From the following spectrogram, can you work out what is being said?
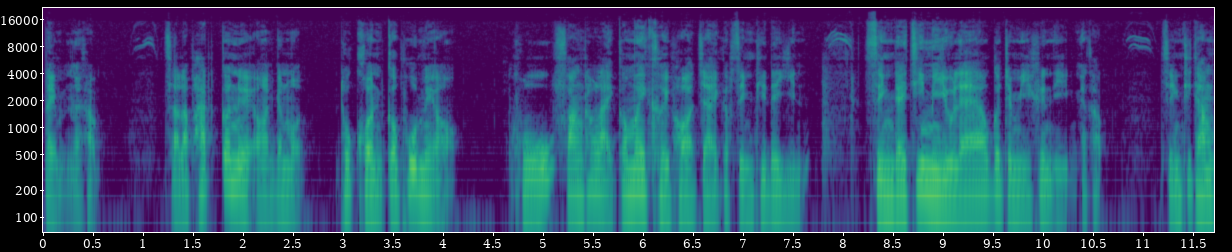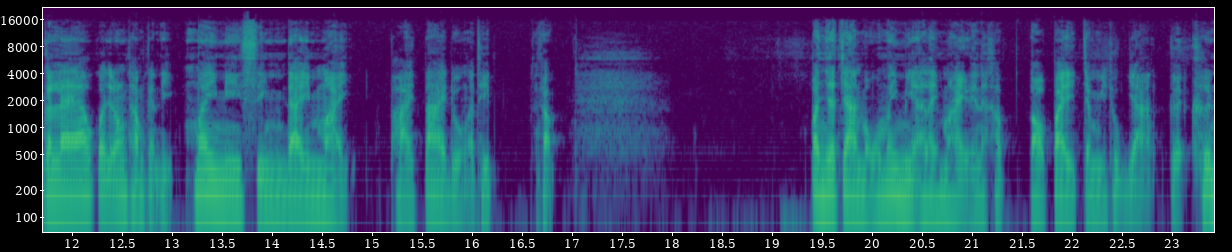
เต็มนะครับ สารพัดก็เหนื่อยอ่อนกันหมด ทุกคนก็พูดไม่ออก หูฟังเท่าไหร่ก็ไม่เคยพอใจกับสิ่งที่ได้ยิน สิ่งใดที่มีอยู่แล้วก็จะมีขึ้นอีกนะครับ สิ่งที่ทำกันแล้วก็จะต้องทำกันอีก ไม่มีสิ่งใดใหม่ ภายใต้ดวงอาทิตย์นะครับ ปัญญาจารย์บอกว่าไม่มีอะไรใหม่เลยนะครับ ต่อไปจะมีทุกอย่างเกิดขึ้น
